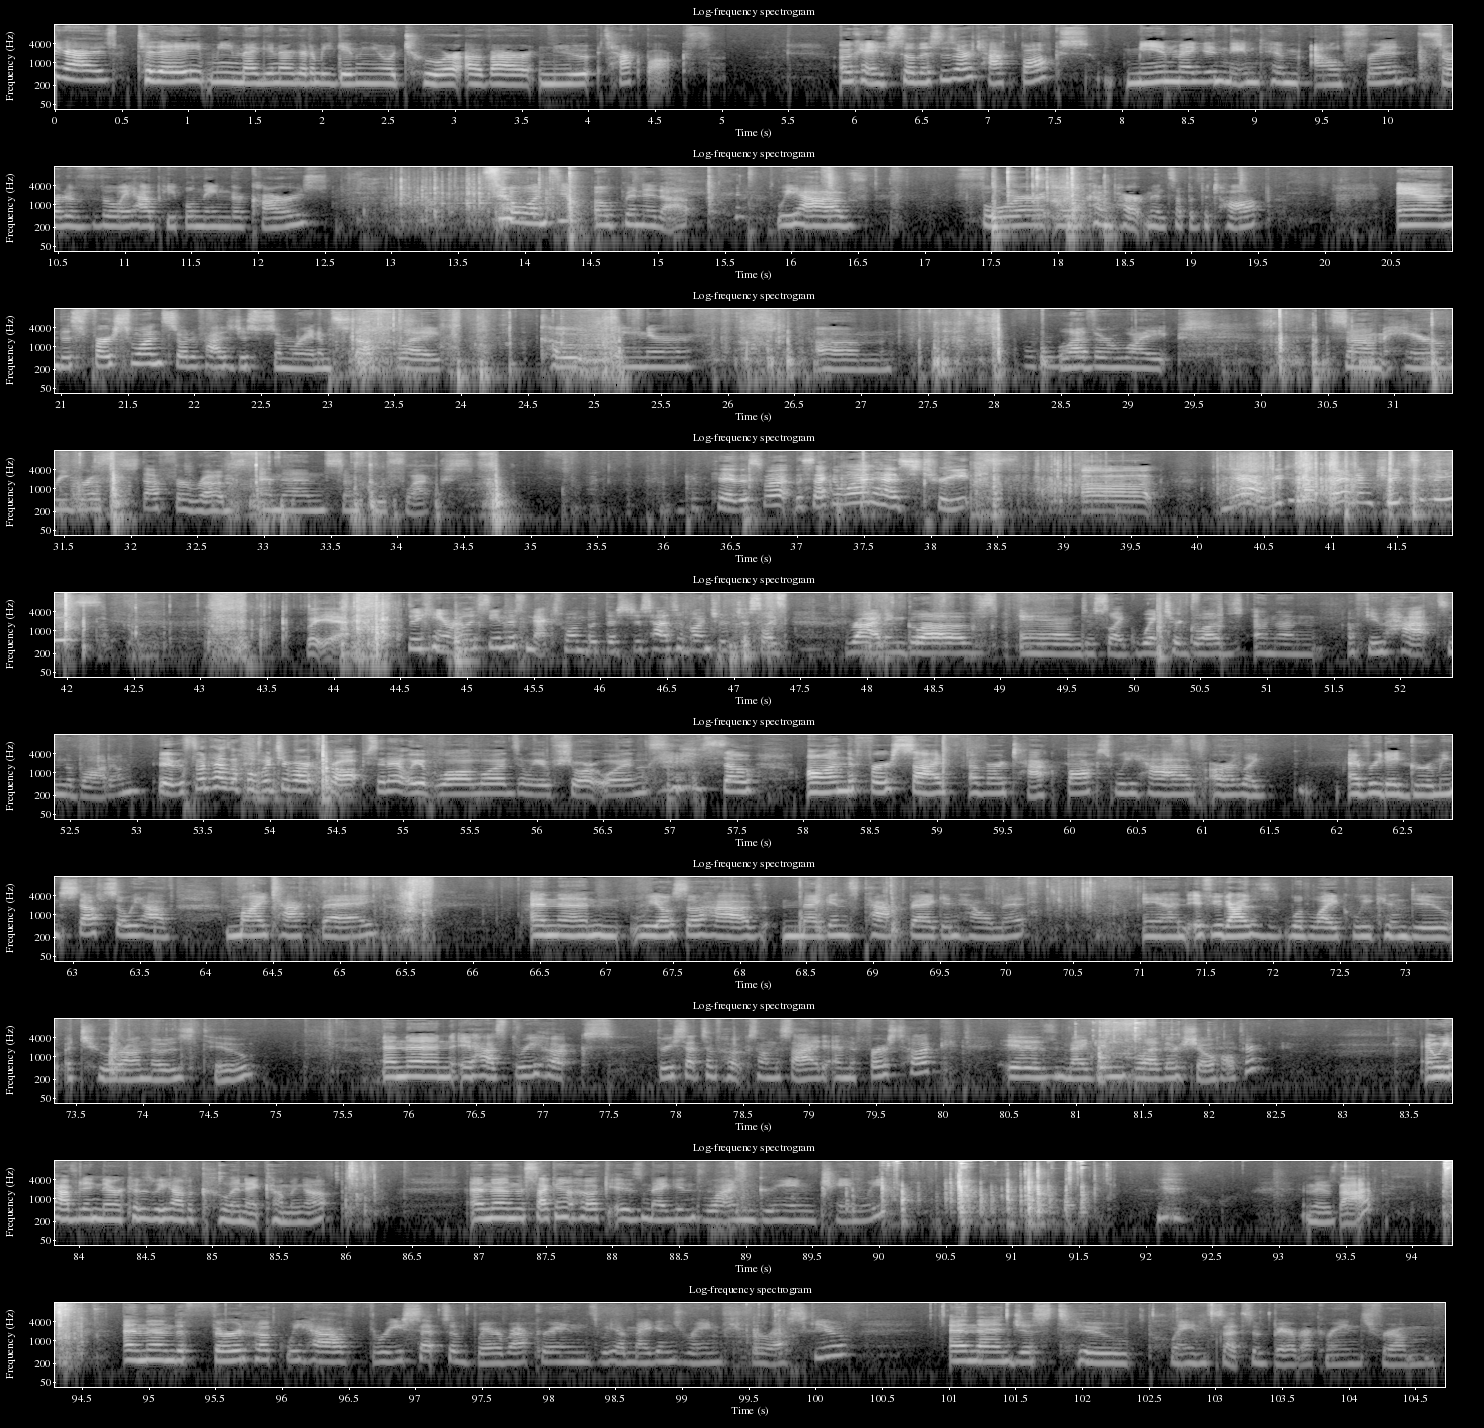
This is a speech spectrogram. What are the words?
Hey guys! Today, me and Megan are going to be giving you a tour of our new tack box. Okay, so this is our tack box. Me and Megan named him Alfred, sort of the way how people name their cars. So once you open it up, we have four little compartments up at the top. And this first one sort of has just some random stuff like coat cleaner, um, leather wipes, some hair regrowth stuff for rubs, and then some poo flex. Okay, this one, the second one has treats. Uh, yeah, we just have random treats in these. But yeah. So you can't really see in this next one, but this just has a bunch of just like riding gloves and just like winter gloves and then a few hats in the bottom. Okay, this one has a whole bunch of our crops in it. We have long ones and we have short ones. so on the first side of our tack box, we have our like everyday grooming stuff. So we have my tack bag. And then we also have Megan's tack bag and helmet. And if you guys would like, we can do a tour on those too. And then it has three hooks, three sets of hooks on the side. And the first hook is Megan's leather show halter. And we have it in there because we have a clinic coming up. And then the second hook is Megan's lime green chain leaf. and there's that. And then the third hook, we have three sets of bareback reins. We have Megan's Reins for Rescue. And then just two plain sets of bareback reins from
